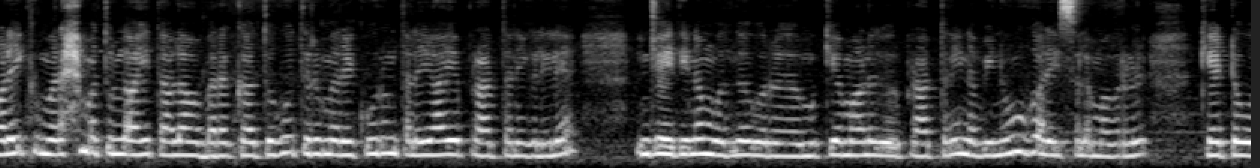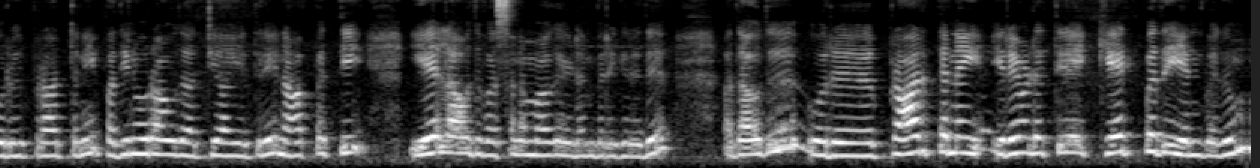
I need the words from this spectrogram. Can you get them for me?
வலைக்கம் வரமத்துல்லாஹி தாலா வரகாத்துகு திருமறை கூறும் தலையாய பிரார்த்தனைகளிலே இன்றைய தினம் வந்து ஒரு முக்கியமான ஒரு பிரார்த்தனை. நபி நூஹ் அலிஸ்லாம் அவர்கள் கேட்ட ஒரு பிரார்த்தனை. பதினோராவது அத்தியாயத்திலே நாற்பத்தி ஏழாவது வசனமாக இடம்பெறுகிறது. அதாவது ஒரு பிரார்த்தனை இறைவனிடத்திலே கேட்பது என்பதும்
